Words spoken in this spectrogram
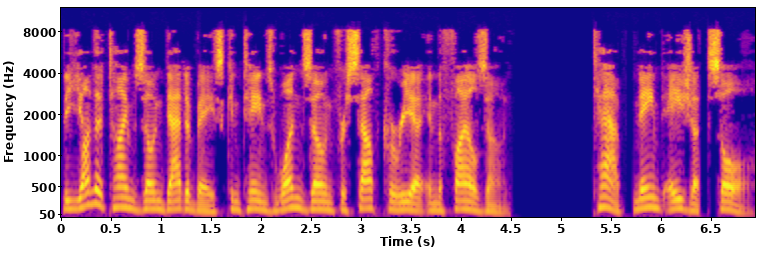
The IANA Time Zone database contains one zone for South Korea in the file zone. Tab, named Asia, Seoul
